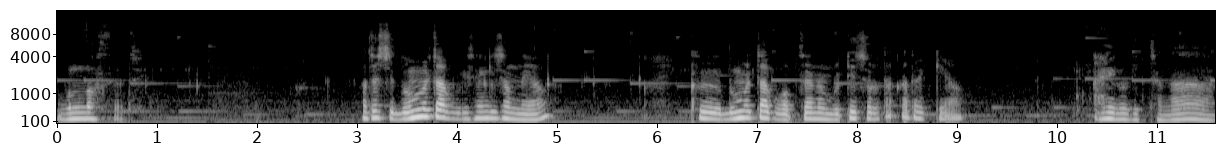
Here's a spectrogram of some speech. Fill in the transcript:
못 넣었어요 지금 아저씨 눈물 자국이 생기셨네요 그 눈물 자국 없애는 물티슈로 닦아드릴게요 아이고 귀찮아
